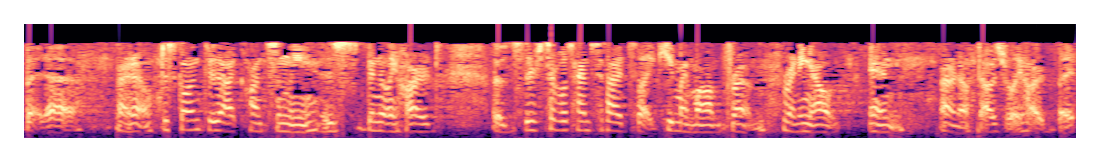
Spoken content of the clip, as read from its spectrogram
but uh I don't know, just going through that constantly has been really hard. Uh, there's several times I've had to like keep my mom from running out, and I don't know, that was really hard. But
